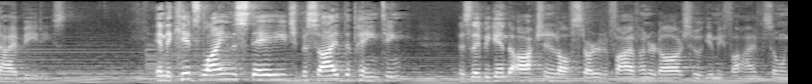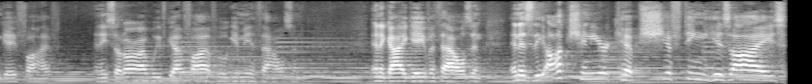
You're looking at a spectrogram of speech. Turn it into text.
diabetes. And the kids lined the stage beside the painting as they began to auction it off. Started at $500. Who will give me five? Someone gave five. And he said, All right, we've got five. Who will give me a thousand? And a guy gave a thousand. And as the auctioneer kept shifting his eyes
